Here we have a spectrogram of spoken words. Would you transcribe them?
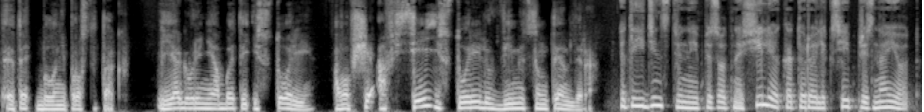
это было не просто так. И я говорю не об этой истории, а вообще о всей истории любви Мюцентендлера. Это единственный эпизод насилия, который Алексей признает.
